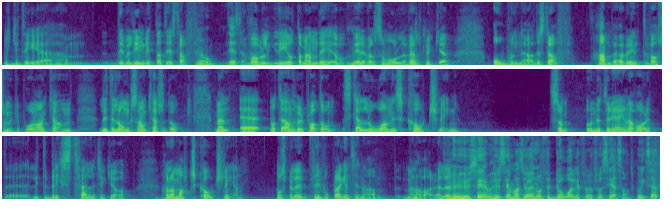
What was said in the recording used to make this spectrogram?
vilket är... ehm, Det är väl rimligt att det är straff? Jo, det är straff. Det är Otamendi, är det väl som håller väldigt mycket. Onödig straff. Han behöver inte vara så mycket på honom, han kan lite långsam kanske dock. Men eh, något annat jag vill prata om, Scalonis coachning. Som under turneringen har varit eh, lite bristfällig tycker jag. Själva matchcoachningen. De spelar ju fin fotboll i Argentina mellan var, eller? Hur, hur, ser, hur ser man? Jag är nog för dålig för, för att se sånt. På vilket sätt?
